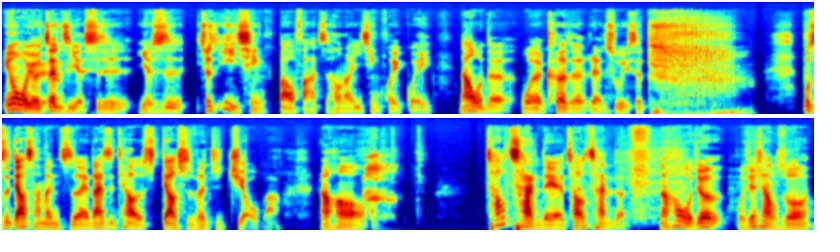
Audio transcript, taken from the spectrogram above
因为我有一阵子也是，也是，就是疫情爆发之后，然后疫情回归，然后我的我的课的人数也是，不是掉三分之二，但是跳掉十分之九吧。然后超惨的耶，超惨的。然后我就我就想说，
